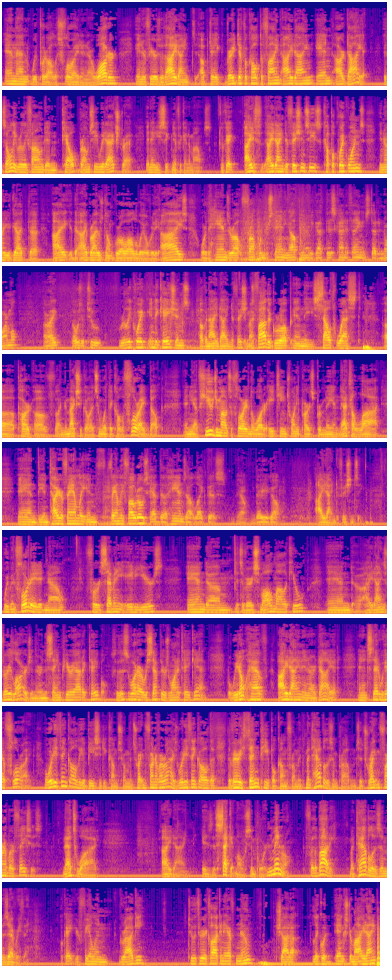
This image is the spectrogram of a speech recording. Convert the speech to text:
And then we put all this fluoride in our water, interferes with iodine uptake. Very difficult to find iodine in our diet. It's only really found in kelp, brown seaweed extract in any significant amounts. Okay, iodine deficiencies, couple quick ones. You know, you got the eye, the eyebrows don't grow all the way over the eyes, or the hands are out front when you're standing up. You know, you got this kind of thing instead of normal. All right, those are two really quick indications of an iodine deficiency. My father grew up in the southwest uh, part of uh, New Mexico. It's in what they call the fluoride belt. And you have huge amounts of fluoride in the water, 18, 20 parts per million. That's a lot and the entire family in family photos had the hands out like this. You know, there you go. Iodine deficiency. We've been fluoridated now for 70, 80 years, and um, it's a very small molecule, and uh, iodine is very large, and they're in the same periodic table. So this is what our receptors want to take in. But we don't have iodine in our diet, and instead we have fluoride. Well, where do you think all the obesity comes from? It's right in front of our eyes. Where do you think all the, the very thin people come from? It's metabolism problems. It's right in front of our faces. That's why iodine is the second most important mineral for the body. Metabolism is everything. Okay, you're feeling groggy, 2, 3 o'clock in the afternoon, shot of liquid angstrom iodine,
